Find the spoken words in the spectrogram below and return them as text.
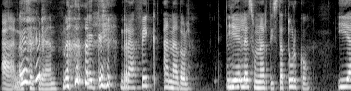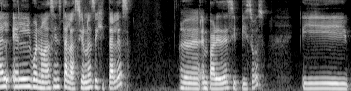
Ah, no se crean. Ok. Rafik Anadol. Y él es un artista turco. Y él, él, bueno, hace instalaciones digitales eh, en paredes y pisos. Y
